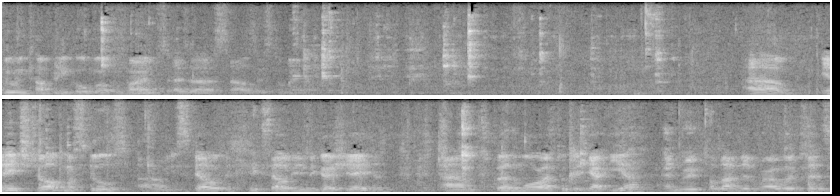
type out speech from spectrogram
building company called Welcome Homes as a sales estimator. Um, in each job, my skills um, excelled, in negotiation. Um, furthermore, I took a gap year and moved to London, where I worked as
